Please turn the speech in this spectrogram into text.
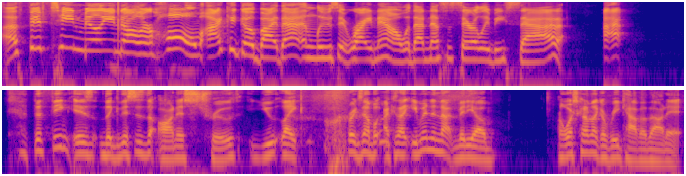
a $15 million home. I could go buy that and lose it right now. Would that necessarily be sad? I, the thing is like this is the honest truth you like for example because like even in that video i watched kind of like a recap about it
